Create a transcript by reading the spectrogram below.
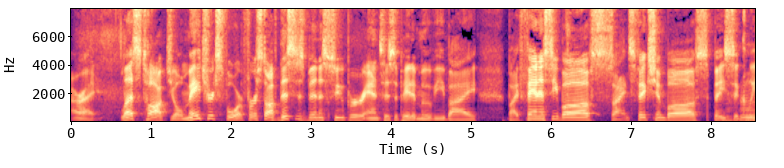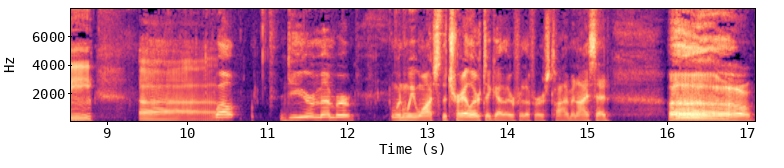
All right, let's talk, Joel. Matrix 4. First off, this has been a super anticipated movie by by fantasy buffs, science fiction buffs, basically. Uh, Well, do you remember when we watched the trailer together for the first time and I said, Oh,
